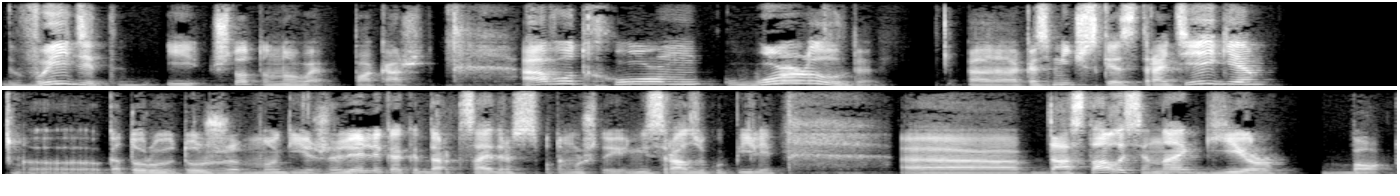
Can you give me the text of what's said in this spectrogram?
выйдет и что-то новое покажет. А вот Home World, э, космическая стратегия, э, которую тоже многие жалели, как и Darksiders, потому что ее не сразу купили, э, досталась она Gearbox.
